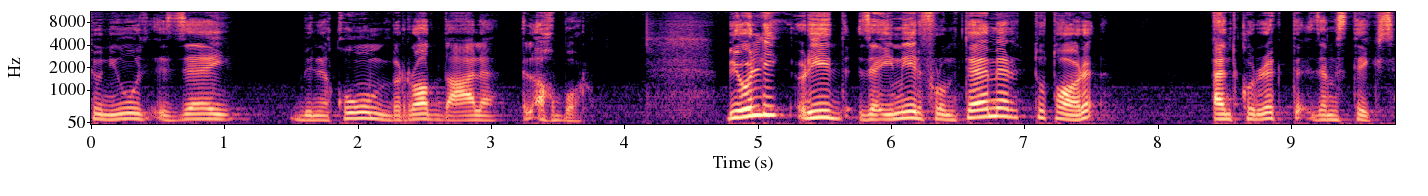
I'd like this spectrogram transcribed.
to news إزاي بنقوم بالرد على الأخبار. بيقول لي read the email from تامر to طارق and correct the mistakes.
